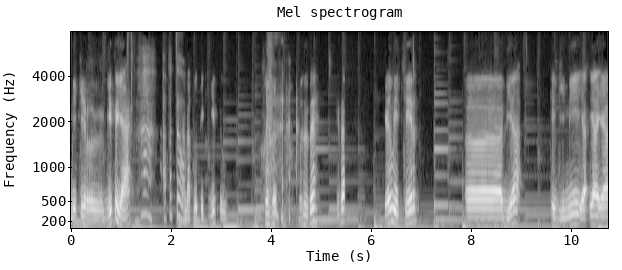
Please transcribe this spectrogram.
mikir gitu ya. Hah, apa tuh? tanda kutip gitu. Maksudnya kita kita mikir eh dia kayak gini ya ya ya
